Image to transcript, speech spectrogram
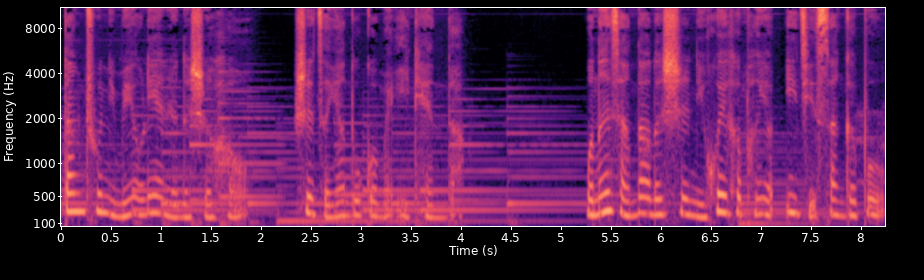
当初你没有恋人的时候，是怎样度过每一天的？我能想到的是，你会和朋友一起散个步，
